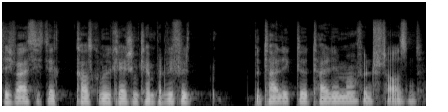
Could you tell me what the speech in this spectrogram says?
ich weiß nicht, der Chaos Communication Camp hat wie viele beteiligte Teilnehmer? 5000.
